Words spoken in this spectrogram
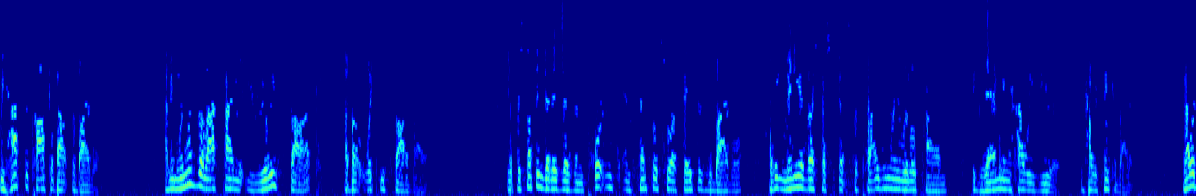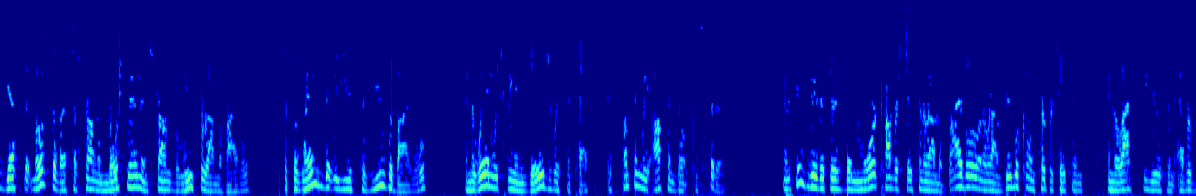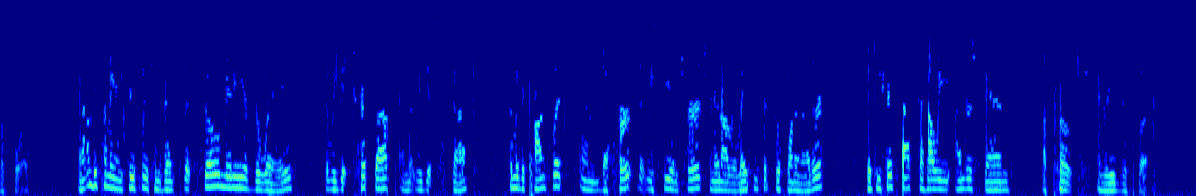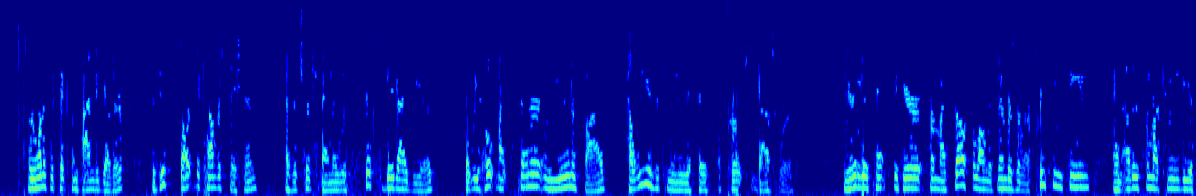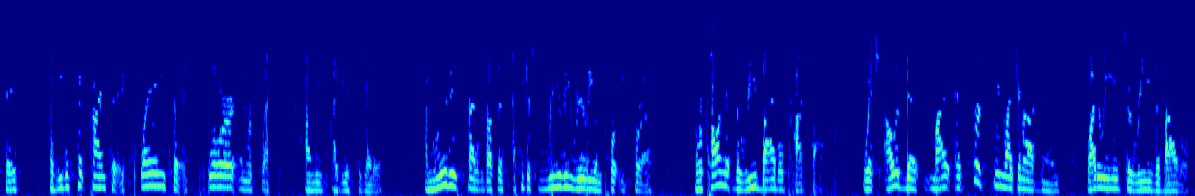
we have to talk about the Bible. I mean, when was the last time that you really thought about what you thought about? Know, for something that is as important and central to our faith as the Bible, I think many of us have spent surprisingly little time examining how we view it and how we think about it. And I would guess that most of us have strong emotion and strong belief around the Bible, but the lens that we use to view the Bible and the way in which we engage with the text is something we often don't consider. And it seems to me that there's been more conversation around the Bible and around biblical interpretation in the last few years than ever before. And I'm becoming increasingly convinced that so many of the ways that we get tripped up and that we get stuck, some of the conflicts and the hurt that we see in church and in our relationships with one another, they can trace back to how we understand, approach, and read this book. So we wanted to take some time together to just start the conversation as a church family with six big ideas that we hope might center and unify how we as a community of faith approach God's Word. And you're going to get a chance to hear from myself, along with members of our preaching team and others from our community of faith, as we just take time to explain, to explore, and reflect on these ideas together. I'm really excited about this. I think it's really, really important for us. And we're calling it the ReBible Podcast, which I'll admit might at first seem like an odd name. Why do we need to read the Bible?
